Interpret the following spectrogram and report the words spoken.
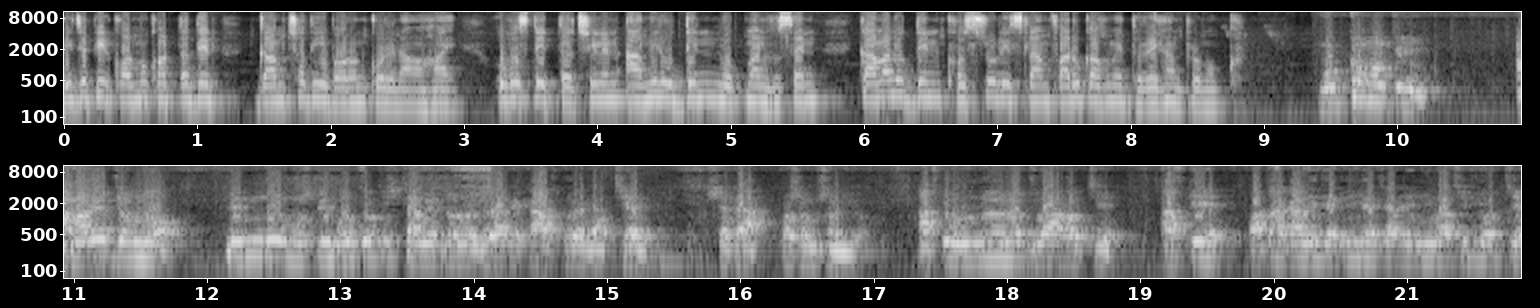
বিজেপির কর্মকর্তাদের গামছা দিয়ে বরণ করে নেওয়া হয়। উপস্থিত ছিলেন আমির উদ্দিন, লোকমান হোসেন, কামাল উদ্দিন, খসরুল ইসলাম, ফারুক আহমেদ, রেহান প্রমুখ। মুখ্যমন্ত্রী, আমাদের জন্য হিন্দু, মুসলিম বৌদ্ধ খ্রিস্টানের জন্য যেভাবে কাজ করে যাচ্ছেন, সেটা প্রশংসনীয়। আজকে উন্নয়নের জোয়ার হচ্ছে। আজকে পাতাকান্দি টেকনিক্যাল ইউনিভার্সিটি হচ্ছে।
